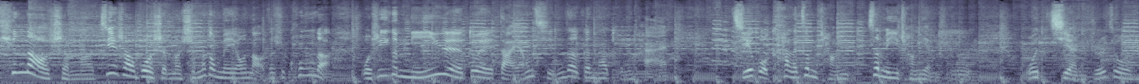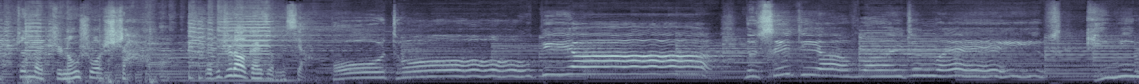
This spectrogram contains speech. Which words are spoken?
听到什么、介绍过什么，什么都没有，脑子是空的。我是一个民乐队打扬琴的，跟他同台，结果看了这么长这么一场演出，我简直就真的只能说傻。我不知道该怎么想。The city of light and waves 君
